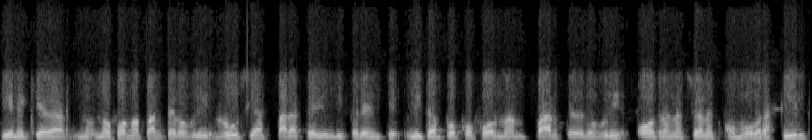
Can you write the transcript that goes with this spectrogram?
tiene que dar. No, no forma parte de los BRICS Rusia para ser indiferente, ni tampoco forman parte de los BRICS otras naciones como Brasil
